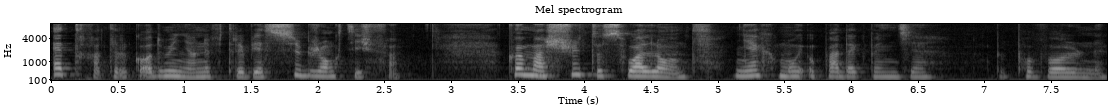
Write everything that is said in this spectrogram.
être, tylko odmieniony w trybie subjonctif. Que ma chute soit lente. Niech mój upadek będzie powolny.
